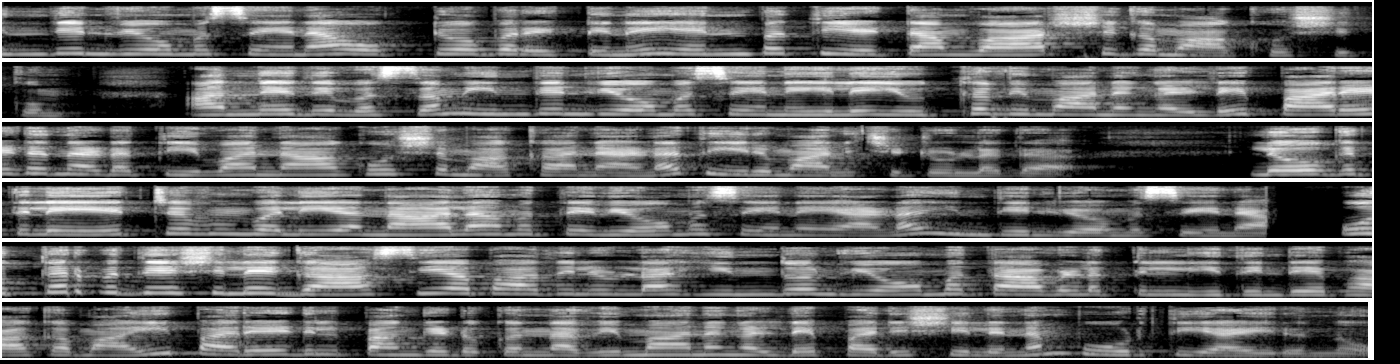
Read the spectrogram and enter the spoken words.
ഇന്ത്യൻ വ്യോമസേന ഒക്ടോബർ എട്ടിന് എൺപത്തിയെട്ടാം വാർഷികം ആഘോഷിക്കും. അന്നേ ദിവസം ഇന്ത്യൻ വ്യോമസേനയിലെ യുദ്ധവിമാനങ്ങളുടെ പരേഡ് നടത്തി വൻ ആഘോഷമാക്കാനാണ് തീരുമാനിച്ചിട്ടുള്ളത്. ലോകത്തിലെ ഏറ്റവും വലിയ നാലാമത്തെ വ്യോമസേനയാണ് ഇന്ത്യൻ വ്യോമസേന. ഉത്തർപ്രദേശിലെ ഗാസിയാബാദിലുള്ള ഹിന്ദോൻ വ്യോമതാവളത്തിൽ ഇതിന്റെ ഭാഗമായി പരേഡിൽ പങ്കെടുക്കുന്ന വിമാനങ്ങളുടെ പരിശീലനം പൂർത്തിയായിരുന്നു.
